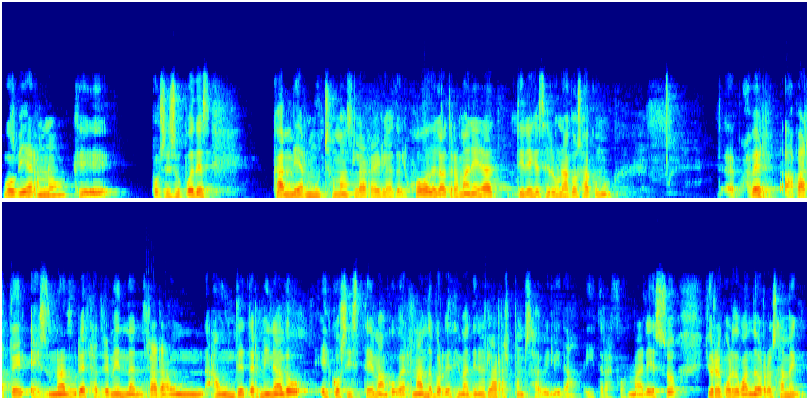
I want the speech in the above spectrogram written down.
gobierno, que pues eso, puedes cambiar mucho más las reglas del juego. De la otra manera, tiene que ser una cosa como a ver, aparte es una dureza tremenda entrar a un, determinado ecosistema gobernando porque encima tienes la responsabilidad y transformar eso. Yo recuerdo cuando Rosa me,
